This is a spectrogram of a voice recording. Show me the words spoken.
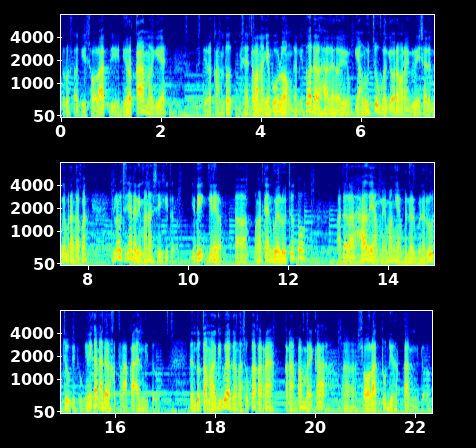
terus lagi sholat di direkam lagi ya, terus direkam tuh misalnya celananya bolong dan itu adalah hal-hal yang lucu bagi orang-orang Indonesia. Dan gue beranggapan ini lucunya dari mana sih? Gitu loh. Jadi gini loh, uh, pengertian gue lucu tuh adalah hal yang memang yang benar-benar lucu gitu. Ini kan adalah kecelakaan gitu loh. Dan terutama lagi gue agak nggak suka karena kenapa mereka uh, sholat tuh direkam gitu loh.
